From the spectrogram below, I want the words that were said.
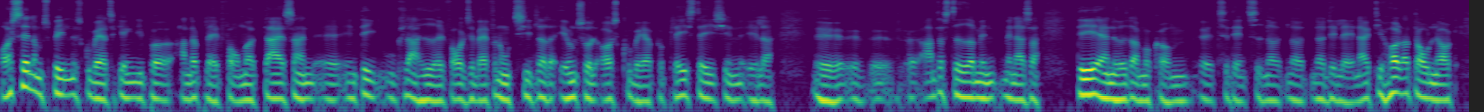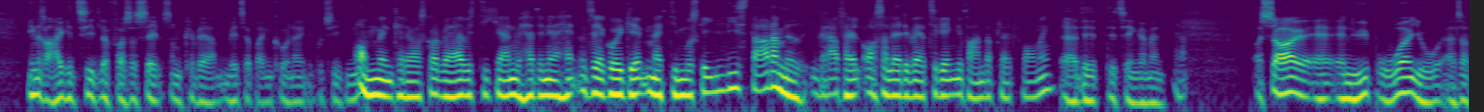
Også selvom spillene skulle være tilgængelige på andre platformer, der er så en, øh, en del uklarheder i forhold til, hvad for nogle titler, der eventuelt også kunne være på PlayStation eller øh, øh, øh, andre steder. Men, men altså, det er noget, der må komme øh, til den tid, når, når, når det lander. De holder dog nok en række titler for sig selv, som kan være med til at bringe kunder ind i butikken. Og men kan det også godt være, hvis de gerne vil have den her handel til at gå igennem, at de måske lige starter med i hvert fald, og så lader det være tilgængeligt på andre platforme. Ikke? Ja, det, det tænker man. Ja. Og så er, er nye brugere jo altså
